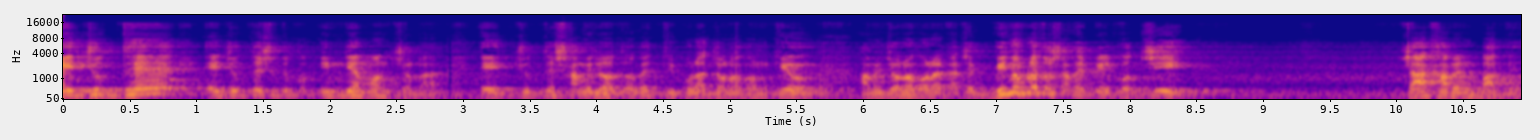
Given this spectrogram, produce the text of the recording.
এই যুদ্ধে এই যুদ্ধে শুধু ইন্ডিয়া মঞ্চ না, এই যুদ্ধে সামিল হতে হবে ত্রিপুরা জনগণকেও। আমি জনগণের কাছে বিনম্রতার সাথে পিল করছি, চা খাবেন বাদে,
